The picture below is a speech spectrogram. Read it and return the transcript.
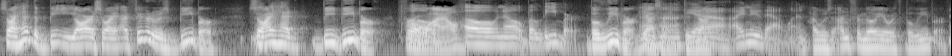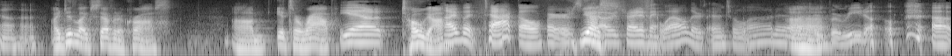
So I had the BER, so I, I figured it was Bieber. So I had B Bieber for oh. a while. Oh, no, Belieber. Belieber, yes, I Uh-huh. did yeah, not. I knew that one. I was unfamiliar with Belieber. Uh-huh. I did like Seven Across. Um, it's a Wrap. Yeah, Toga. I put taco first. Yes. I was trying to think, well, there's enchilada, Uh-huh. there's burrito. Uh,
